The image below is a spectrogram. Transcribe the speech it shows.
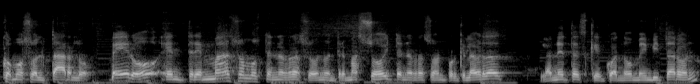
como soltarlo. Pero entre más somos tener razón o entre más soy tener razón, porque la verdad, la neta es que cuando me invitaron,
